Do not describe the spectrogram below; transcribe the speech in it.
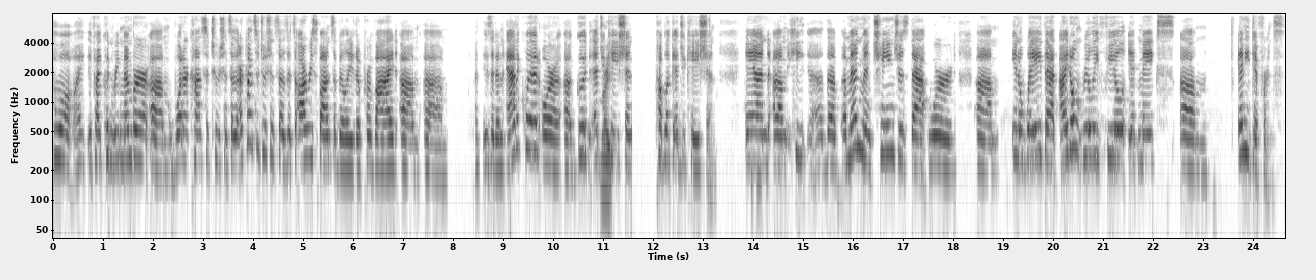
Oh, I, if I could remember um, what our Constitution says, our Constitution says it's our responsibility to provide. Um, um, is it an adequate or a, a good education, right. public education? and um, he uh, the amendment changes that word um, in a way that I don't really feel it makes um, any difference.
